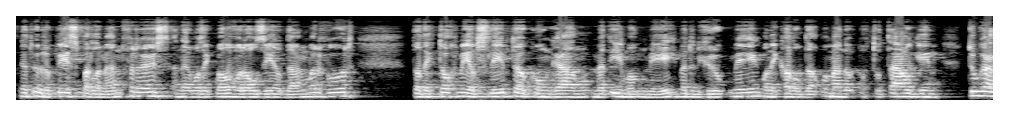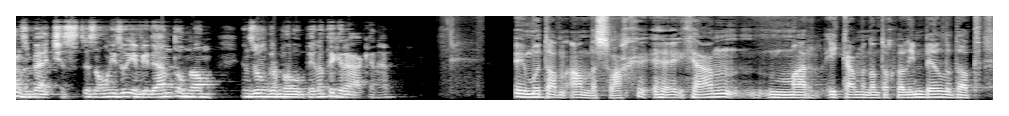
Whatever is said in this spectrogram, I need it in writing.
het Europees Parlement verhuisd. En daar was ik wel vooral zeer dankbaar voor dat ik toch mee op sleeptouw kon gaan met iemand mee, met een groep mee. Want ik had op dat moment ook nog totaal geen toegangsbadges. Het is al niet zo evident om dan in zo'n gebouw binnen te geraken. Hè. U moet dan aan de slag uh, gaan, maar ik kan me dan toch wel inbeelden dat,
